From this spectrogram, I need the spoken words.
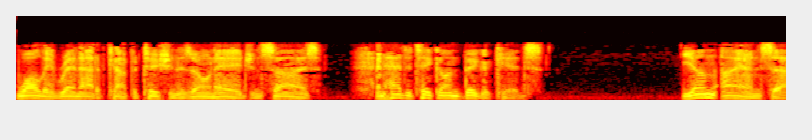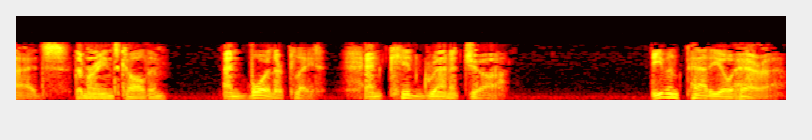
Wally ran out of competition his own age and size, and had to take on bigger kids. Young Ironsides, the Marines called him, and Boilerplate, and Kid Granite Jaw. Even Paddy O'Hara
